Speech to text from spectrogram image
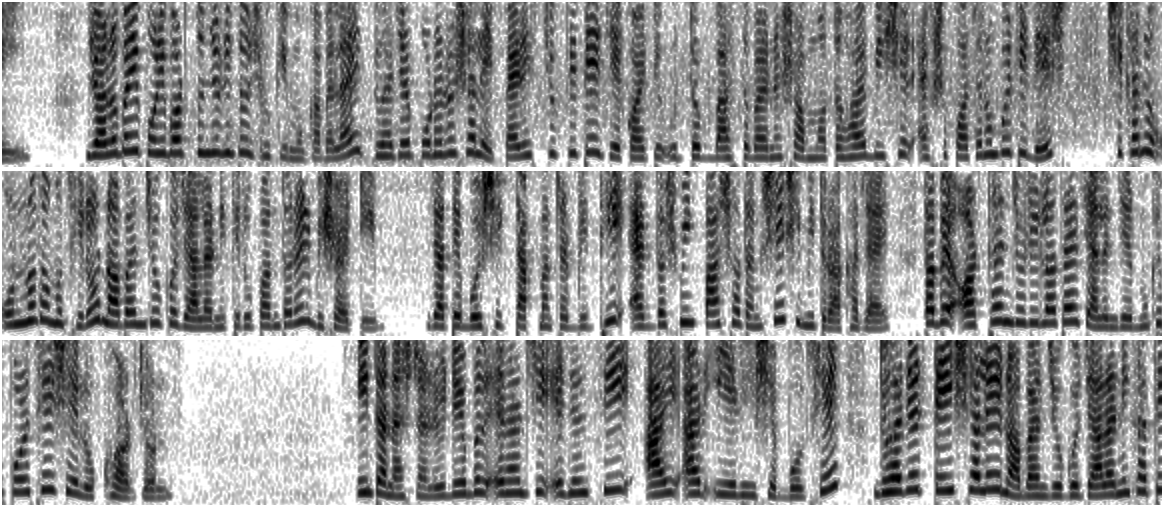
নেই। জলবায়ু পরিবর্তনজনিত ঝুঁকি মোকাবেলায় দু হাজার পনেরো সালে প্যারিস চুক্তিতে যে কয়টি উদ্যোগ বাস্তবায়নে সম্মত হয় বিশ্বের একশো পঁচানব্বইটি দেশ, সেখানে অন্যতম ছিল নবায়নযোগ্য জ্বালানিতে রূপান্তরের বিষয়টি, যাতে বৈশ্বিক তাপমাত্রা বৃদ্ধি এক দশমিক পাঁচ শতাংশে সীমিত রাখা যায়। তবে অর্থায়ন জটিলতায় চ্যালেঞ্জের মুখে পড়েছে সেই লক্ষ্য অর্জন। International Renewable Energy Agency, IRE এর হিসেব বলছে দু হাজার তেইশ সালে নবায়নযোগ্য জ্বালানি খাতে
